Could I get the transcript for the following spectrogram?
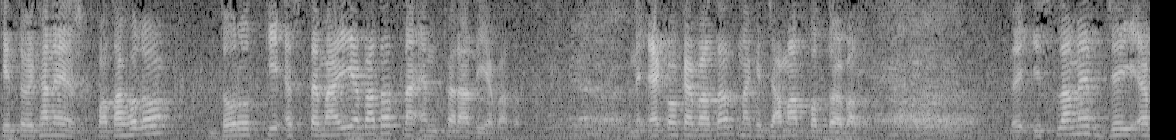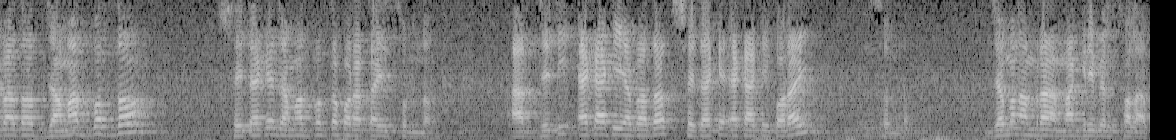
কিন্তু এখানে কথা হলো, দরুদ কি এস্তেমাই আবাদত না এনফেরাদি আবাদত মানে একক আবাদত নাকি জামাতবদ্ধ আবাদত? ইসলামের যেই আবাদত জামাতবদ্ধ, সেটাকে জামাতবদ্ধ করাটাই শূন্য আর যেটি একাকী আবাদত, সেটাকে একাকী করাই শূন্য যেমন আমরা মাগরিবের সলাপ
